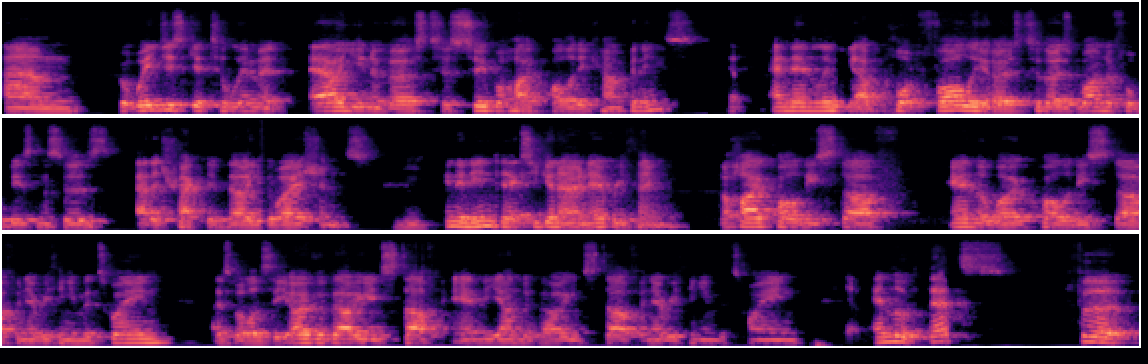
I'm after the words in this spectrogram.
Um, but we just get to limit our universe to super high quality companies yep. and then limit our portfolios to those wonderful businesses at attractive valuations. Mm-hmm. In an index, you can own everything the high quality stuff and the low quality stuff and everything in between, as well as the overvalued stuff and the undervalued stuff and everything in between. Yep. And look, that's for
